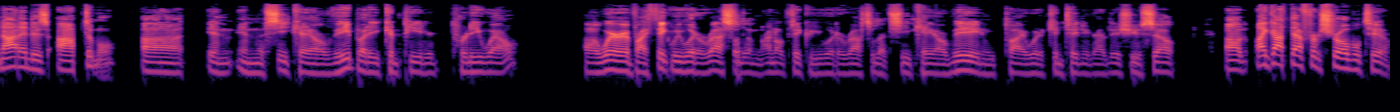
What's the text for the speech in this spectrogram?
not at his optimal uh, in in the CKLV, but he competed pretty well. Uh, where if I think we would have wrestled him, I don't think we would have wrestled at CKLV, and we probably would have continued to have issues. So um, I got that from Strobel too.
